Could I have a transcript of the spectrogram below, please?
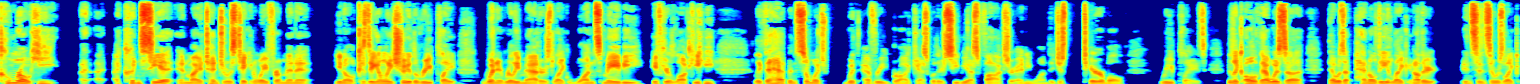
Kumerow, he I, I- couldn't see it and my attention was taken away for a minute, you know, because they only show you the replay when it really matters, like once maybe, if you're lucky. like that happens so much with every broadcast, whether it's CBS, Fox, or anyone. They just terrible replays. Be like, oh, that was a that was a penalty. Like another instance, there was like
